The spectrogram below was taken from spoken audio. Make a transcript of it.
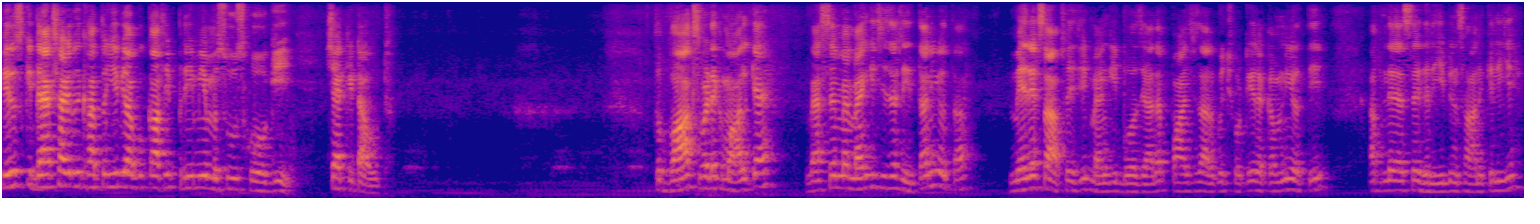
फिर उसकी बैक साइड भी दिखाता हूँ, ये भी आपको काफ़ी प्रीमियम महसूस होगी। चेक इट आउट तो बॉक्स बड़े कमाल का है। वैसे मैं महँगी चीज़ें खरीदता नहीं होता। मेरे हिसाब से जी महँगी बहुत ज़्यादा, पाँच हज़ार कोई छोटी रकम नहीं होती। अपने ऐसे गरीब इंसान के लिए?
